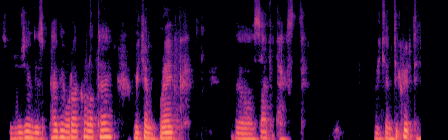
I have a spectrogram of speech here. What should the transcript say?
So using this padding oracle attack, we can break the ciphertext. We can decrypt it.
